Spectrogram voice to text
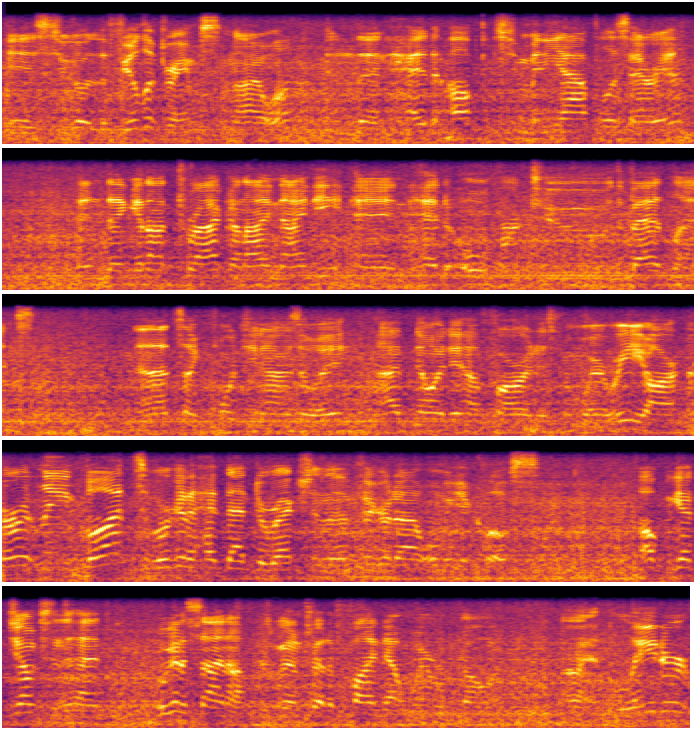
is to go to the Field of Dreams in Iowa, and then head up to Minneapolis area, and then get on track on I-90 and head over to the Badlands. Now that's like 14 hours away. I have no idea how far it is from where we are currently, but we're gonna head that direction and then figure it out when we get close. Oh, we got junctions ahead. We're gonna sign off because we're gonna try to find out where we're going. All right, later.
